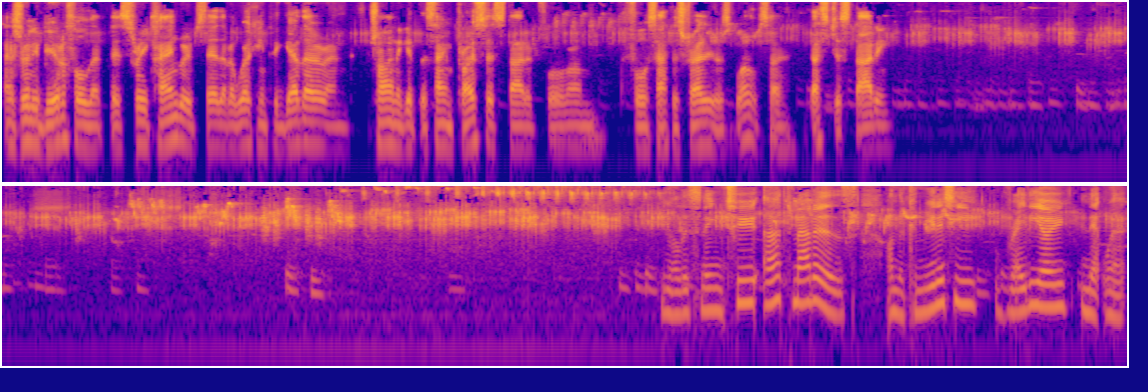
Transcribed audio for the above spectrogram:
and it's really beautiful that there's three clan groups there that are working together and trying to get the same process started for um for South Australia as well. So that's just starting. You're listening to Earth Matters on the Community Radio Network.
